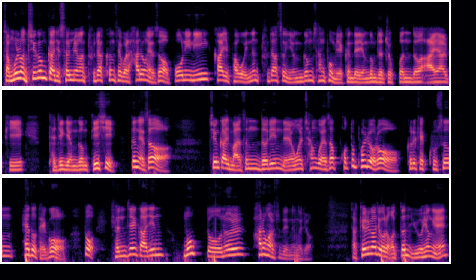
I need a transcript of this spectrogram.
자, 물론 지금까지 설명한 투자 컨셉을 활용해서 본인이 가입하고 있는 투자성 연금 상품, 예컨대 연금저축펀드, IRP, 퇴직연금, DC 등에서 지금까지 말씀드린 내용을 참고해서 포트폴리오로 그렇게 구성해도 되고 또 현재 가진 목돈을 활용할 수도 있는 거죠. 자, 결과적으로 어떤 유형의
